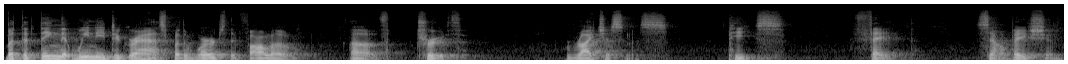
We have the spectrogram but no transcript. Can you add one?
but the thing that we need to grasp are the words that follow of truth, righteousness, peace, faith, salvation,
